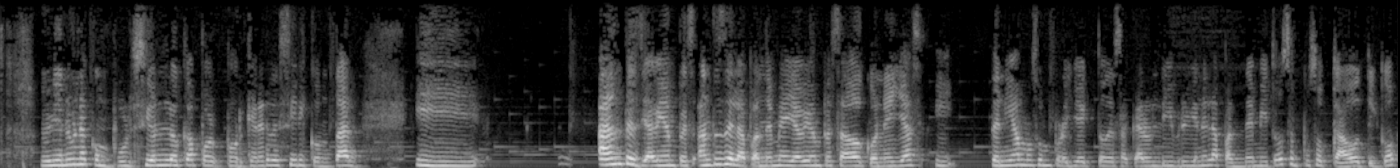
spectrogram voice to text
me viene una compulsión loca por, por querer decir y contar. Y antes ya había antes de la pandemia ya había empezado con ellas y teníamos un proyecto de sacar un libro y viene la pandemia y todo se puso caótico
